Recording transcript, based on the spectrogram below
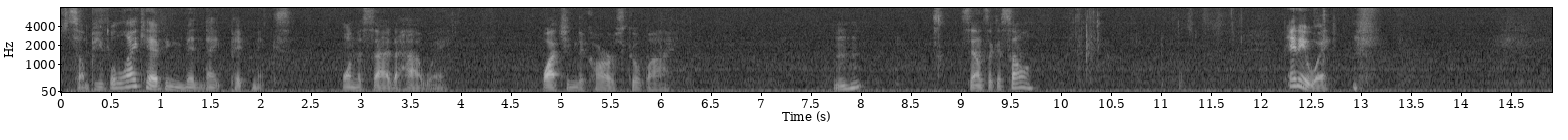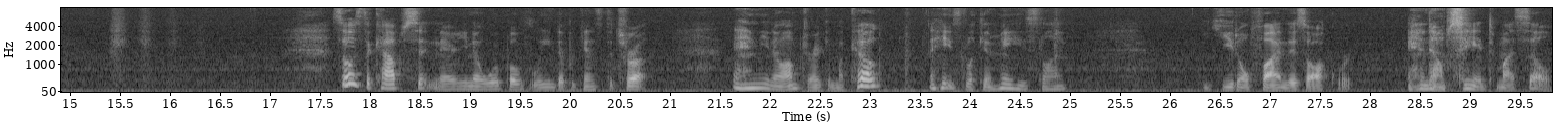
Some people like having midnight picnics on the side of the highway, watching the cars go by. Mm hmm. Sounds like a song. Anyway. So as the cop's sitting there, you know, we're both leaned up against the truck. And, you know, I'm drinking my Coke. And he's looking at me, he's like, You don't find this awkward? And I'm saying to myself,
